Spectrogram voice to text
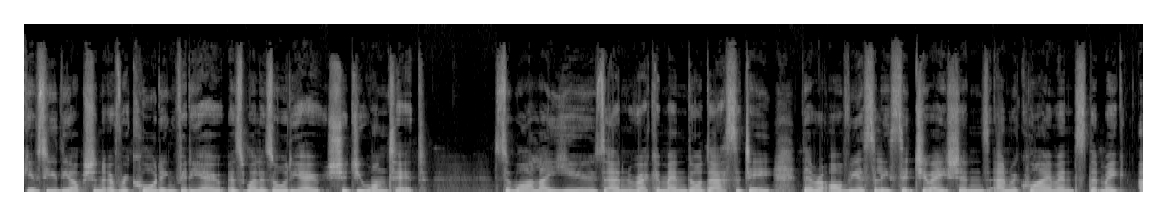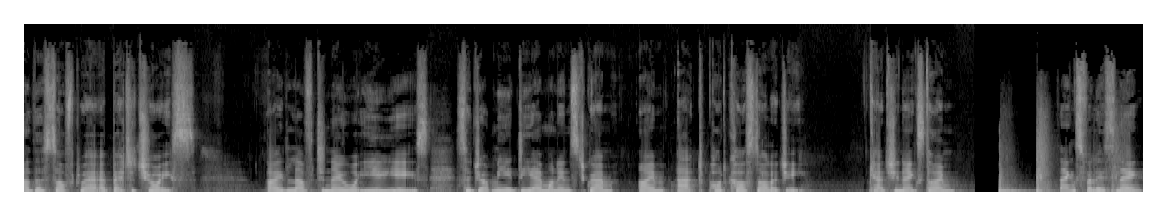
gives you the option of recording video as well as audio should you want it. So while I use and recommend Audacity, there are obviously situations and requirements that make other software a better choice. I'd love to know what you use, so drop me a DM on Instagram. I'm at Podcastology. Catch you next time. Thanks for listening.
